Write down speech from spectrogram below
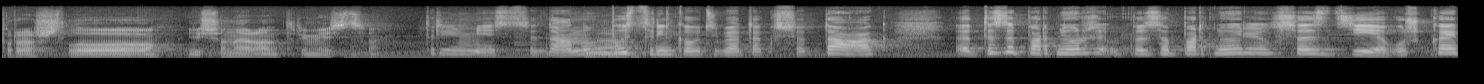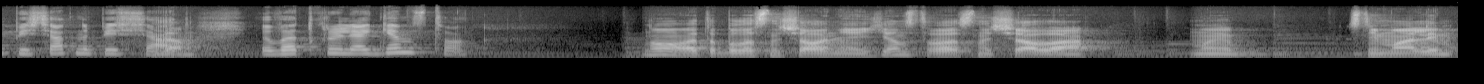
Прошло еще, наверное, три месяца. Три месяца, да. Ну, да. быстренько у тебя так все. Так, э, ты запартнер, запартнерился с девушкой 50 на 50. Да. И вы открыли агентство? Ну, это было сначала не агентство, сначала мы снимали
